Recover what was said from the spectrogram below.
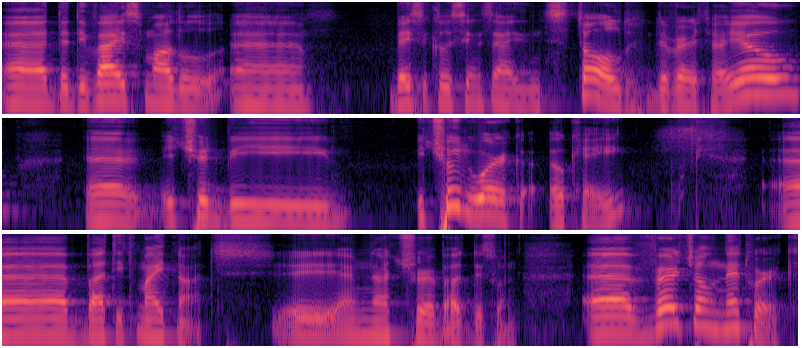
uh, the device model, uh, basically since I installed the VirtIO, uh, it should be it should work okay, uh, but it might not. Uh, I'm not sure about this one. Uh, virtual network.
